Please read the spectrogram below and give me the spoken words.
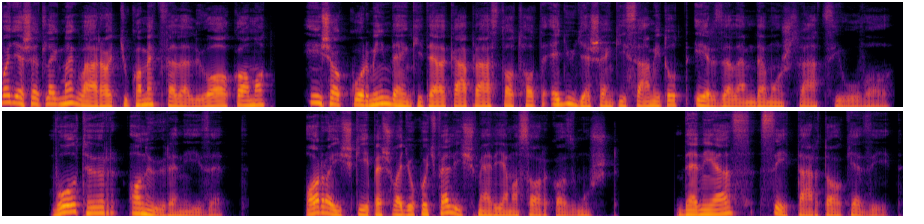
Vagy esetleg megvárhatjuk a megfelelő alkalmat, és akkor mindenkit elkápráztathat egy ügyesen kiszámított érzelem demonstrációval. Walter a nőre nézett. Arra is képes vagyok, hogy felismerjem a szarkazmust. Daniels széttárta a kezét.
